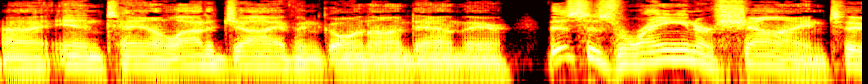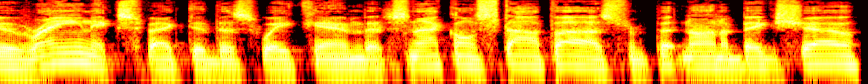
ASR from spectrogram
uh, in town. A lot of jiving going on down there. This is rain or shine, too. Rain expected this weekend, but it's not going to stop us from putting on a big show.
